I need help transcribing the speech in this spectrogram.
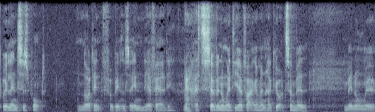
på et eller andet tidspunkt, når den forbindelse endelig er færdig, ja. at så vil nogle af de erfaringer, man har gjort sig med, med nogle uh,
